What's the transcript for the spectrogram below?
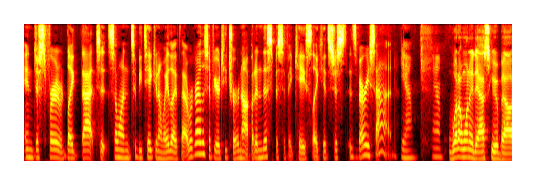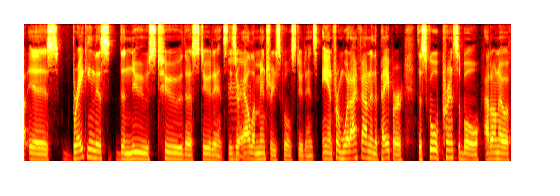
and just for like that to someone to be taken away like that regardless if you're a teacher or not but in this specific case like it's just it's very sad yeah. Yeah. What I wanted to ask you about is breaking this the news to the students. These are Mm. elementary school students, and from what I found in the paper, the school principal. I don't know if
